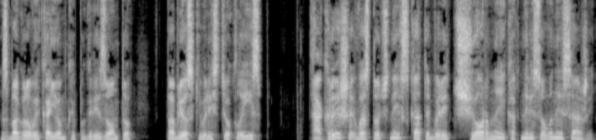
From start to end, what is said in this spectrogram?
с багровой каемкой по горизонту, поблескивали стекла исп, а крыши, восточные их скаты, были черные, как нарисованные сажей.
